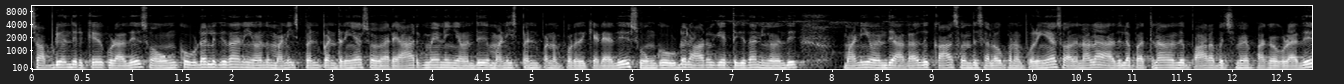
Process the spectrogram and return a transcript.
ஸோ அப்படி வந்து இருக்கவே கூடாது. ஸோ உங்கள் உடலுக்கு தான் நீங்கள் வந்து மணி ஸ்பெண்ட் பண்ணுறீங்க ஸோ வேறு யாருக்குமே நீங்கள் வந்து மணி ஸ்பெண்ட் பண்ண போகிறது கிடையாது. ஸோ உங்கள் உடல் ஆரோக்கியத்துக்கு தான் நீங்கள் வந்து மணியை வந்து அதாவது காசு வந்து செலவு பண்ண போகிறீங்க ஸோ அதனால் அதில் பார்த்தினா வந்து பாரபட்சமே பார்க்கக்கூடாது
